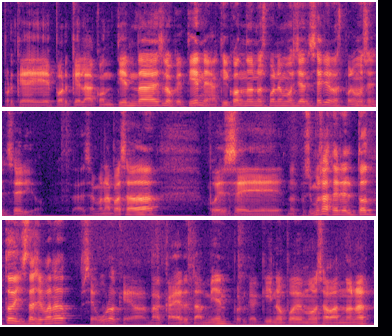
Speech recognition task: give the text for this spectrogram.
porque, porque la contienda es lo que tiene. Aquí cuando nos ponemos ya en serio, nos ponemos en serio. La semana pasada, pues eh, nos pusimos a hacer el tonto y esta semana seguro que va a caer también, porque aquí no podemos abandonar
